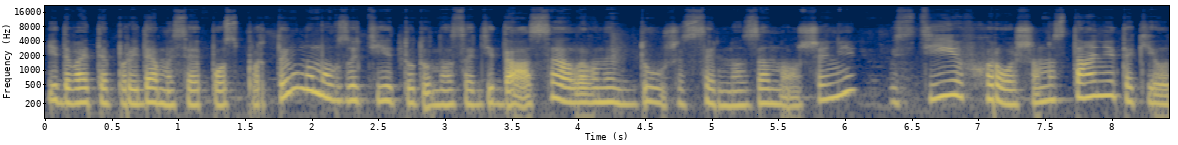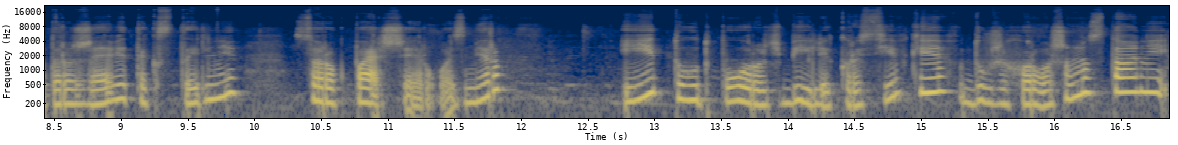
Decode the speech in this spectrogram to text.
І давайте пройдемося по спортивному взуті. Тут у нас Адідаси, але вони дуже сильно заношені. Ці в хорошому стані, такі от рожеві, текстильні, 41 розмір. І тут поруч білі кросівки в дуже хорошому стані,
